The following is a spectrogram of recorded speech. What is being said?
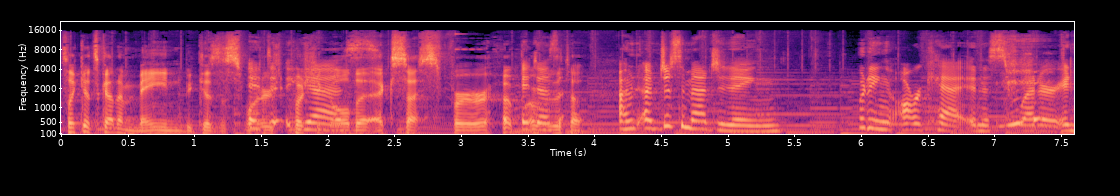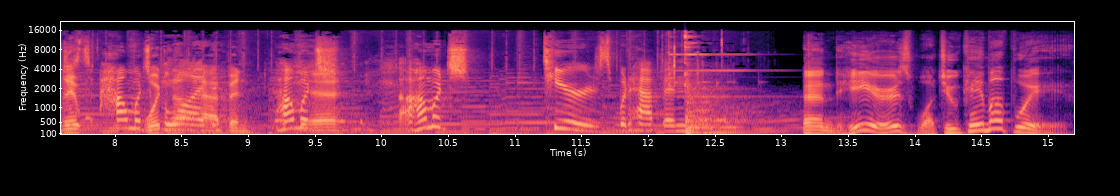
It's like it's got a mane because the sweater's It- pushing all the excess fur up It over does. the top. I'm, I'm just imagining putting our cat in a sweater and just It how much would not blood, happen. how much, Yeah. how much tears would happen. And here's what you came up with.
